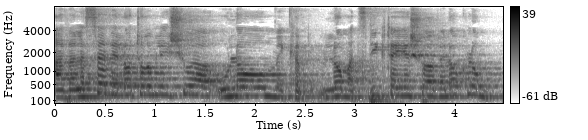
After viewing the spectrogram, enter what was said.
אבל הסבל לא תורם לישוע, הוא לא, מקב... לא מצדיק את הישוע ולא כלום.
